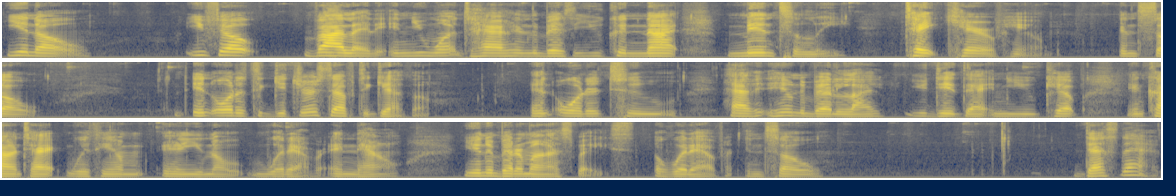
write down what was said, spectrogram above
you know, you felt violated and you want to have him the best and you could not mentally take care of him. And so, in order to get yourself together, in order to have him the better life, you did that and you kept in contact with him and you know whatever. And now you're in a better mind space or whatever. And so that's that.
